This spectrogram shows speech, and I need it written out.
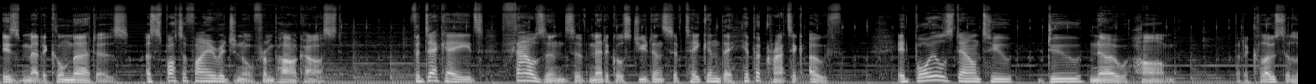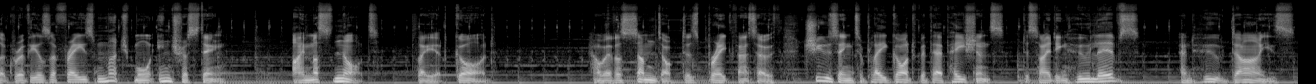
is Medical Murders, a Spotify original from Parcast. For decades, thousands of medical students have taken the Hippocratic Oath. It boils down to do no harm. But a closer look reveals a phrase much more interesting I must not play at God. However, some doctors break that oath, choosing to play God with their patients, deciding who lives and who dies.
